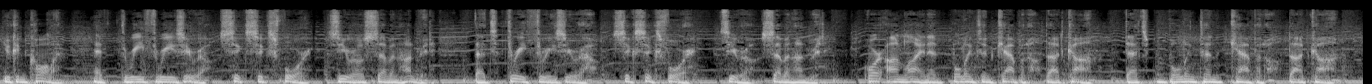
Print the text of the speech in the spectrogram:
you can call him at 330 664 0700. That's 330 664 0700. Or online at bullingtoncapital.com. That's bullingtoncapital.com.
